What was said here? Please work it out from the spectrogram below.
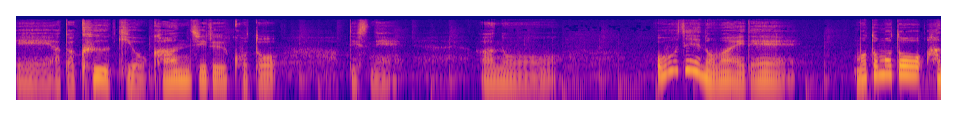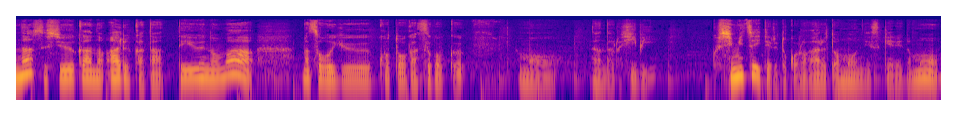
えー、あとは空気を感じることですね。あの大勢の前でもともと話す習慣のある方っていうのは、まあ、そういうことがすごくもうなんだろう日々染みついてるところがあると思うんですけれども、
